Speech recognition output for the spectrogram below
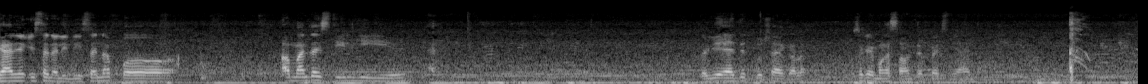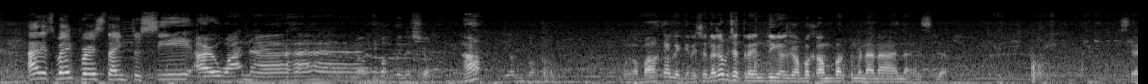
Yan yung isa nalinisan na po. Amanda is still here. Nag-edit po siya. Kala. Kasi kayo mga sound effects niya. ano. And it's my first time to see Arwana. Hi! Mambak din na siya. Ha? Mga bakal lagi na siya. Dagan siya trending ang gabak-ambak ng mananana isda. So,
